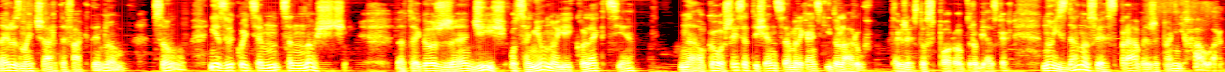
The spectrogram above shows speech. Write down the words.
najrozmaitsze artefakty, no, są niezwykłej cenności. Dlatego, że dziś oceniono jej kolekcję na około 600 tysięcy amerykańskich dolarów, także jest to sporo w drobiazgach. No i zdano sobie sprawę, że pani Howard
